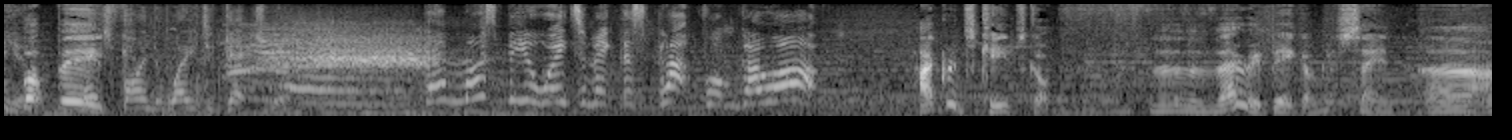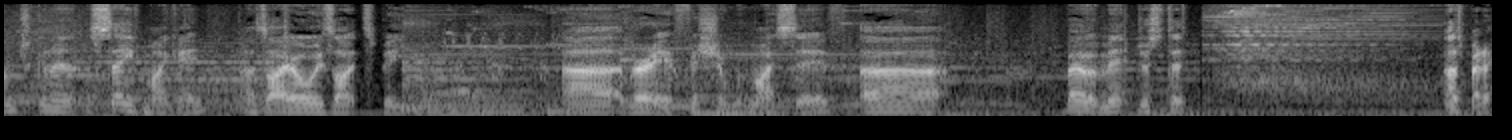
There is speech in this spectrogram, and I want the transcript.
Brilliant. Buckbeak. Let's find a way to get to him. There must be a way to make this platform go up. Hagrid's keep's got v- v- very big. I'm just saying. Uh, I'm just gonna save my game, as I always like to be uh, very efficient with my save. Uh, bear with me, just a. That's better.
